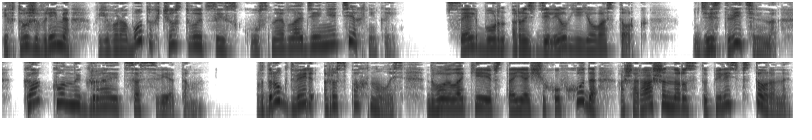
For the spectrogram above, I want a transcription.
и в то же время в его работах чувствуется искусное владение техникой. Сельбурн разделил ее восторг. Действительно, как он играет со светом. Вдруг дверь распахнулась. Двое лакеев, стоящих у входа, ошарашенно расступились в стороны.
